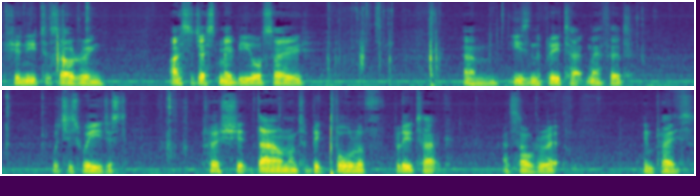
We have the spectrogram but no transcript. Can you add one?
if you're new to soldering. I suggest maybe also um, using the Blu Tack method, which is where you just push it down onto a big ball of Blu Tack and solder it in place.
